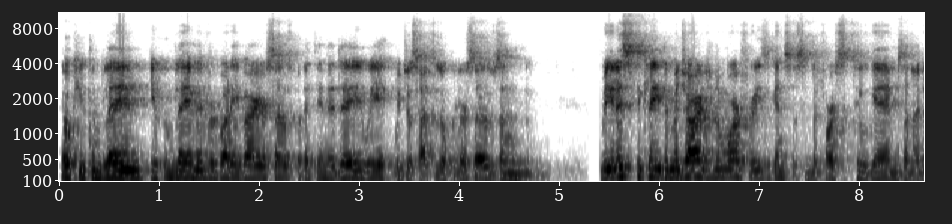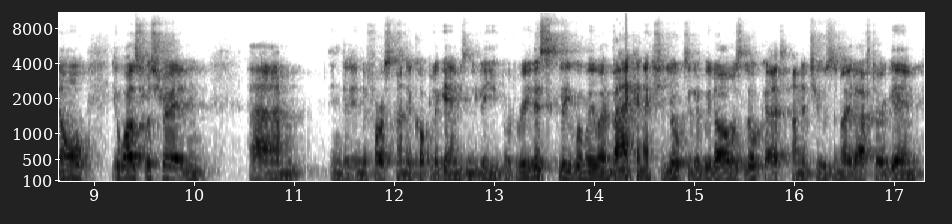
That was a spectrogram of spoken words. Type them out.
look, you can blame you can blame everybody by yourselves, but at the end of the day, we we just had to look at ourselves and realistically, the majority of them were frees against us in the first two games. And I know it was frustrating um, in the in the first kind of couple of games in the league, but realistically, when we went back and actually looked at it, we'd always look at on a Tuesday night after a game,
